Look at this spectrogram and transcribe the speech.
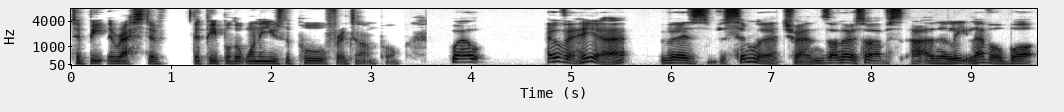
to beat the rest of the people that want to use the pool, for example. Well, over here, there's similar trends. I know it's not at an elite level, but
